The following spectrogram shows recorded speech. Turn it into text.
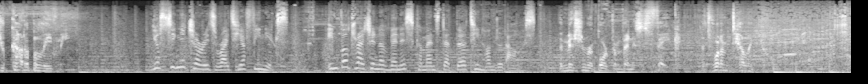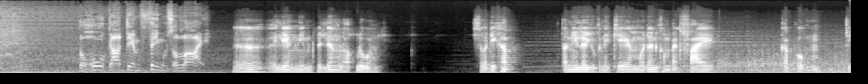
You gotta believe me. Your signature is right here, Phoenix. Infiltration of Venice commenced at 1300 hours. The mission report from Venice is fake. That's what I'm telling you. The whole goddamn thing was a lie. เออไอเรื่องนี้มันเป็นเรื่องหลอกลวง สวัสดีครับ ตอนนี้เราอยู่กันในเกม Modern Combat Fight กับผมเจ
